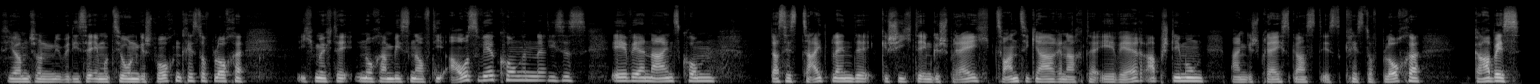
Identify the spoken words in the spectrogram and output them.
Sie haben schon über diese Emotionen gesprochen, Christoph Blocher. Ich möchte noch ein bisschen auf die Auswirkungen dieses EWR-Neins kommen. Das ist Zeitblende Geschichte im Gespräch, 20 Jahre nach der EWR-Abstimmung. Mein Gesprächsgast ist Christoph Blocher. Gab es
